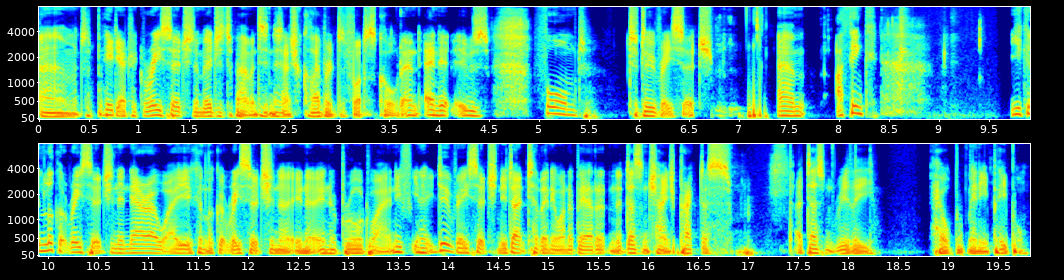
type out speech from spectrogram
Um, it's a pediatric research and emergency departments international collaborative is what it's called, and and it, it was formed to do research. Um, I think you can look at research in a narrow way. You can look at research in a, in a in a broad way. And if you know you do research and you don't tell anyone about it, and it doesn't change practice, it doesn't really help many people.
